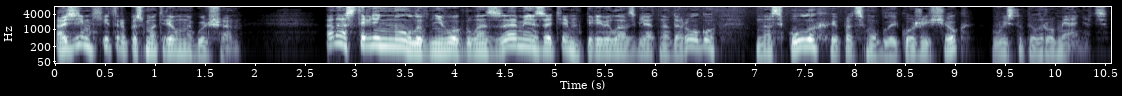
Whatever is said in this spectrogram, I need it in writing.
Азим хитро посмотрел на Гульшан. Она стрельнула в него глазами, затем перевела взгляд на дорогу. На скулах и под смуглой кожей щек выступил румянец.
